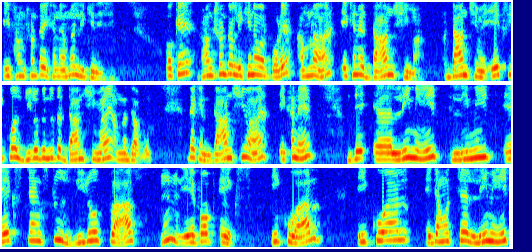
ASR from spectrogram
এই ফাংশনটা এখানে আমরা লিখে নিছি ওকে, ফাংশনটা লিখে নেওয়ার পরে আমরা এখানে ডান সীমা ডান সীমা এক্স ইকুয়াল জিরো বিন্দুতে ডান সীমায় আমরা যাব। দেখেন, ডান সীমা এখানে যে limit limit x tends to zero plus f of x equal equal এটা হচ্ছে limit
